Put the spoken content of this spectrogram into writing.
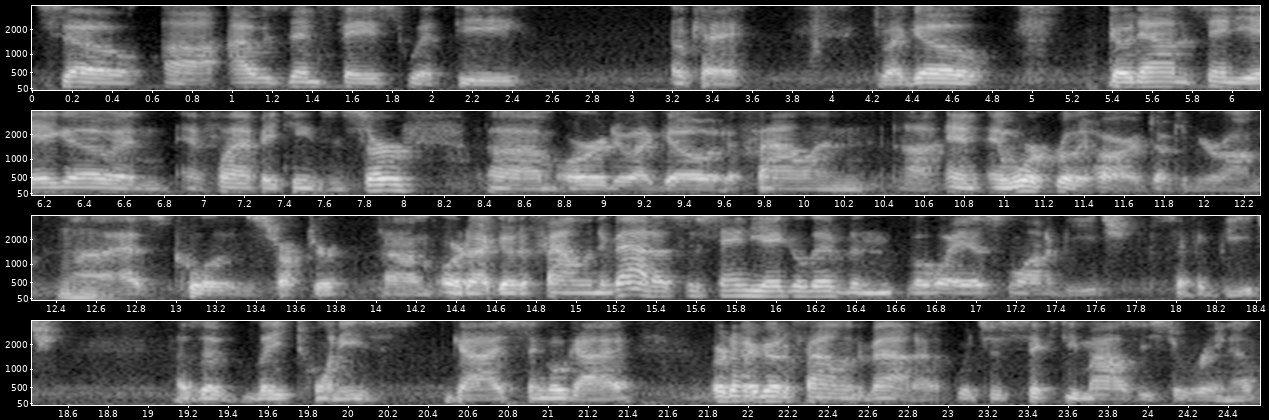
So uh, I was then faced with the, okay, do I go go down to San Diego and, and fly F-18s and surf, um, or do I go to Fallon uh, and, and work really hard? Don't get me wrong, mm-hmm. uh, as cool as instructor, um, or do I go to Fallon, Nevada? So San Diego lived in La Jolla, Solana Beach, Pacific Beach, as a late 20s guy, single guy, or do I go to Fallon, Nevada, which is 60 miles east of Reno?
